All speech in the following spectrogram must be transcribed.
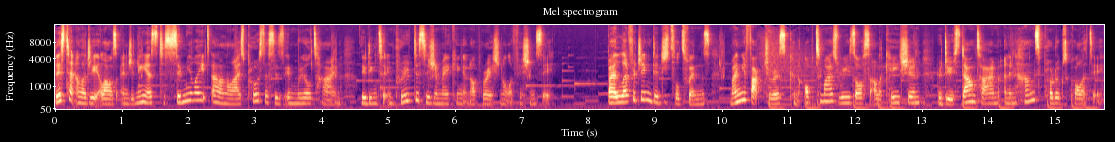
This technology allows engineers to simulate and analyse processes in real time, leading to improved decision making and operational efficiency. By leveraging digital twins, manufacturers can optimise resource allocation, reduce downtime, and enhance product quality.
